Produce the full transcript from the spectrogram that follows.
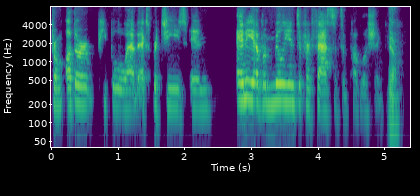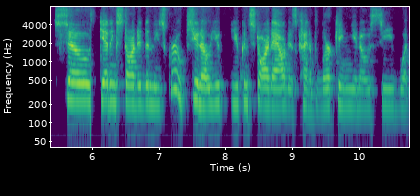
from other people who have expertise in any of a million different facets of publishing. Yeah. So getting started in these groups, you know, you you can start out as kind of lurking, you know, see what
